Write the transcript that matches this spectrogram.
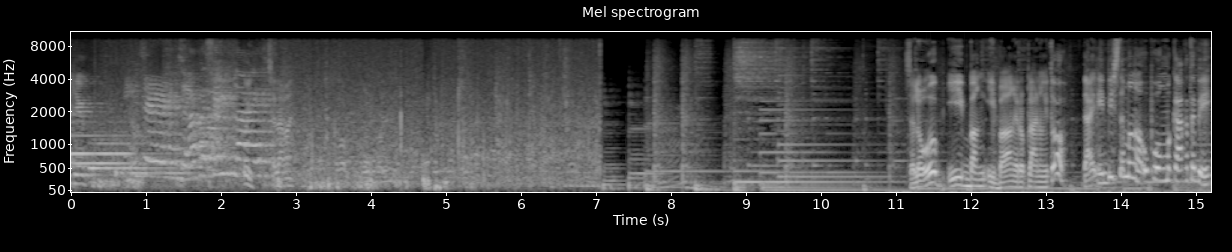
Thank you. Thank you, sir. Have a safe flight. Uy, salamat. Sa loob, ibang-iba ang eroplanong ito dahil imbis na mga upuang magkakatabi,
